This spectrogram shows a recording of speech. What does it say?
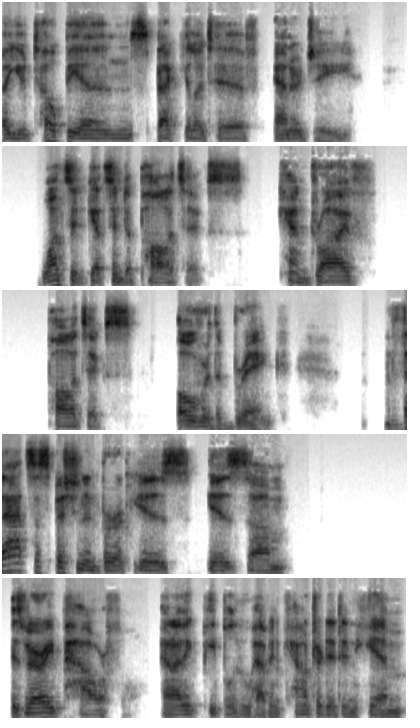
a utopian, speculative energy once it gets into politics, can drive politics over the brink. That suspicion in Burke is is um, is very powerful, and I think people who have encountered it in him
